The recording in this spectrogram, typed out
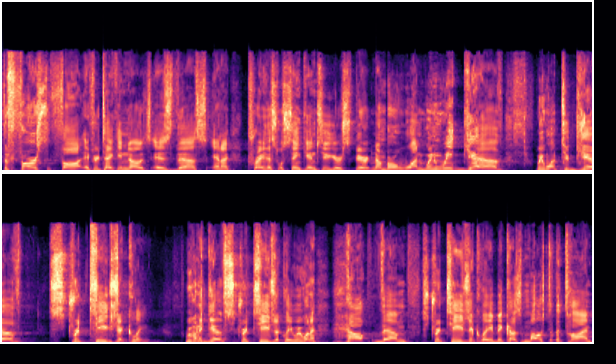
The first thought, if you're taking notes, is this, and I pray this will sink into your spirit. Number one, when we give, we want to give strategically. We want to give strategically. We want to help them strategically because most of the time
